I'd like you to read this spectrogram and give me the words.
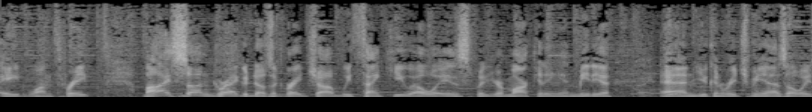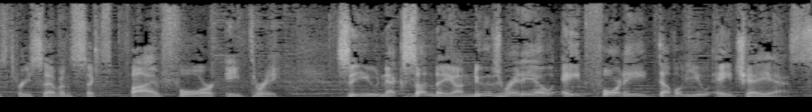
0813. My son Greg, who does a great job, we thank you always with your marketing and media. And you can reach me as always 376 5483. See you next Sunday on News Radio 840 WHAS.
